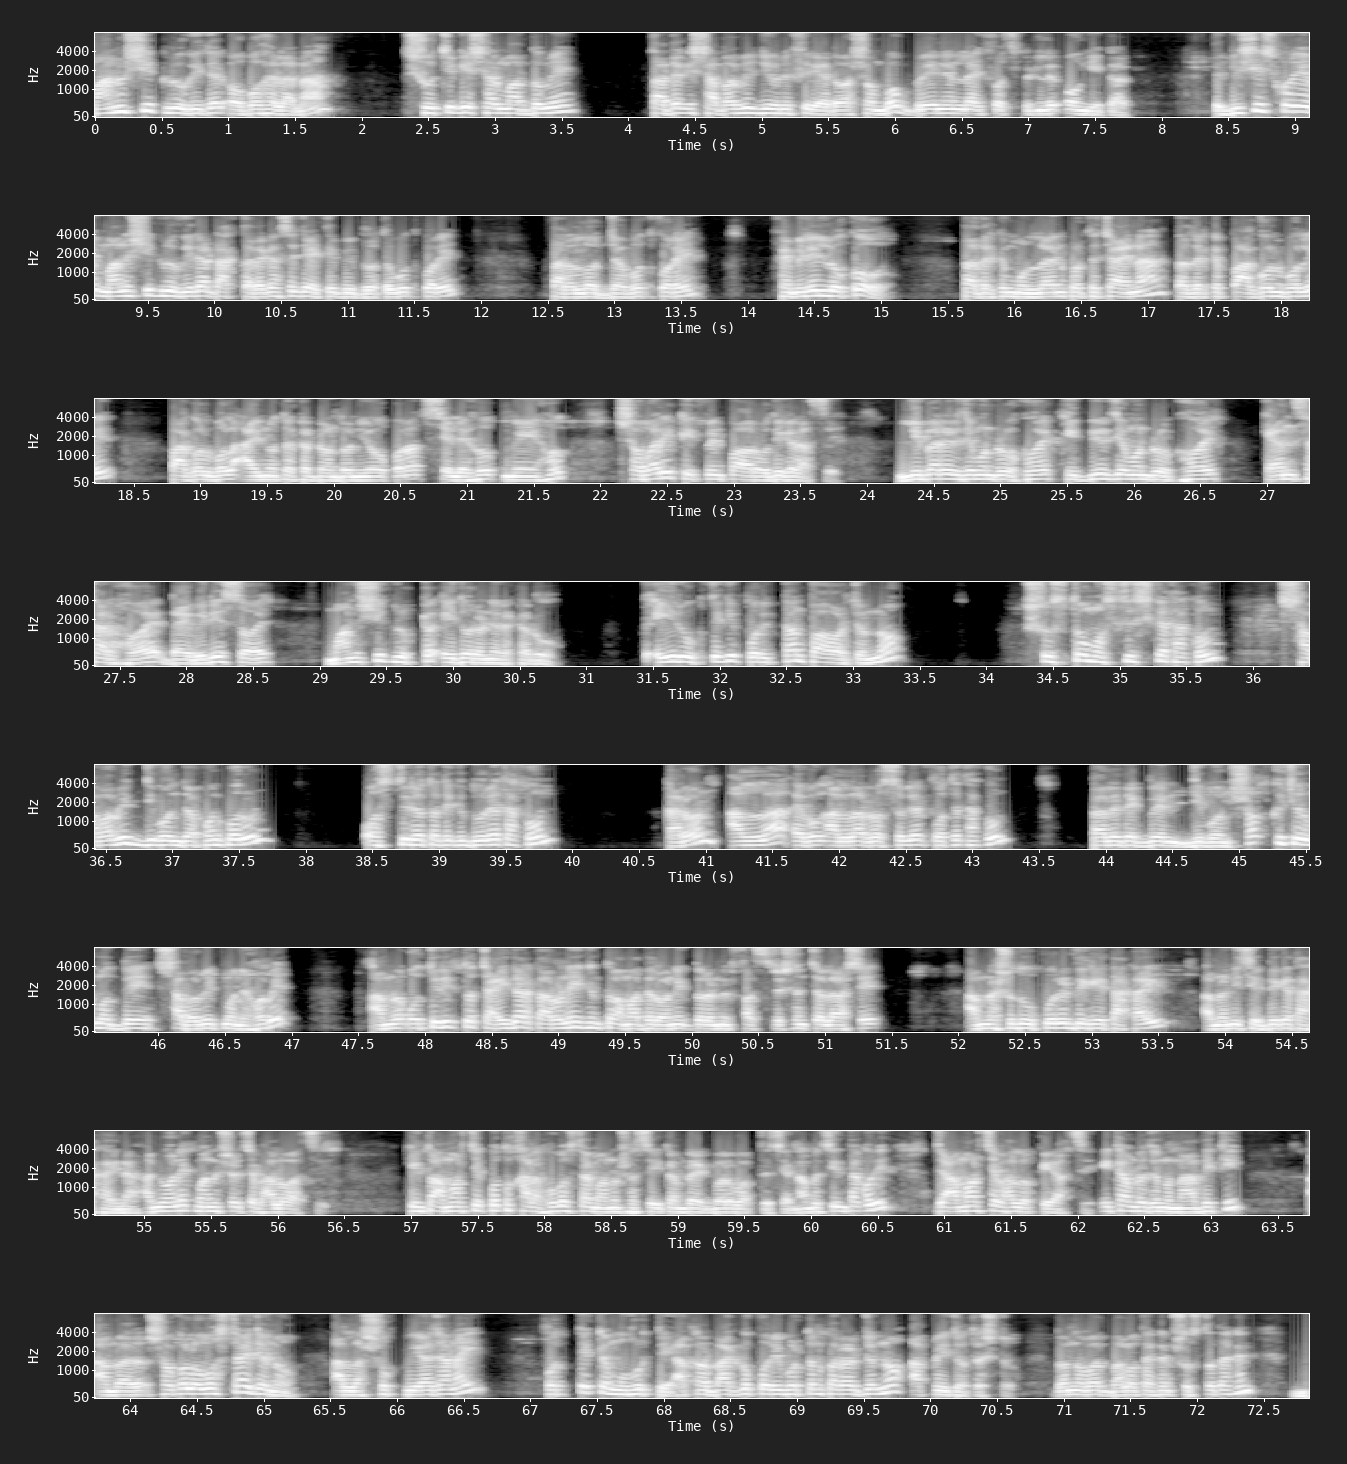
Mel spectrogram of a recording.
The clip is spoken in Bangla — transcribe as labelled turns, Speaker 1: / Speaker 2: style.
Speaker 1: মানসিক রোগীদের অবহেলা না, সুচিকিৎসার মাধ্যমে তাদেরকে স্বাভাবিক জীবনে ফিরিয়ে দেওয়া সম্ভব ব্রেন এন্ড লাইফ হসপিটালের অঙ্গীকার। বিশেষ করে মানসিক রোগীরা ডাক্তারের কাছে যাইতে বিব্রত বোধ করে, তারা লজ্জাবোধ করে। ফ্যামিলির লোকও তাদেরকে মূল্যায়ন করতে চায় না, তাদেরকে পাগল বলে পাগল বলে আইনত একটা দণ্ডনীয় অপরাধ, ছেলে হোক, মেয়ে হোক, সবারই ট্রিটমেন্ট পাওয়ার অধিকার আছে। লিভারের যেমন রোগ হয়, কিডনির যেমন রোগ হয় ক্যান্সার হয় ডায়াবেটিস হয় মানসিক রোগটা এই ধরনের একটা রোগ। তো এই রোগ থেকে পরিত্রাণ পাওয়ার জন্য সুস্থ মস্তিষ্কে থাকুন, স্বাভাবিক জীবনযাপন করুন, অস্থিরতা থেকে দূরে থাকুন, কারণ আল্লাহ এবং আল্লাহর রসুলের পথে থাকুন। তাহলে দেখবেন জীবন সবকিছুর মধ্যে স্বাভাবিক মনে হবে। আমরা অতিরিক্ত চাহিদার কারণেই কিন্তু আমাদের অনেক ধরনের ফ্রাস্ট্রেশন চলে আসে। আমরা শুধু উপরের দিকে তাকাই, আমরা নিচের দিকে তাকাই না। আমি অনেক মানুষের চেয়ে ভালো আছি। কিন্তু আমার চেয়ে কত খারাপ অবস্থায় মানুষ আছে এটা আমরা একবারও ভাবতেছি না। আমরা চিন্তা করি যে আমার চেয়ে ভালো কে আছে? এটা আমরা যেন না দেখি, আমরা সকল অবস্থায় যেন আল্লাহ শুক্রিয়া জানাই। প্রত্যেকটা মুহূর্তে আপনার ভাগ্য পরিবর্তন করার জন্য আপনি যথেষ্ট। ধন্যবাদ, ভালো থাকেন, সুস্থ থাকেন।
